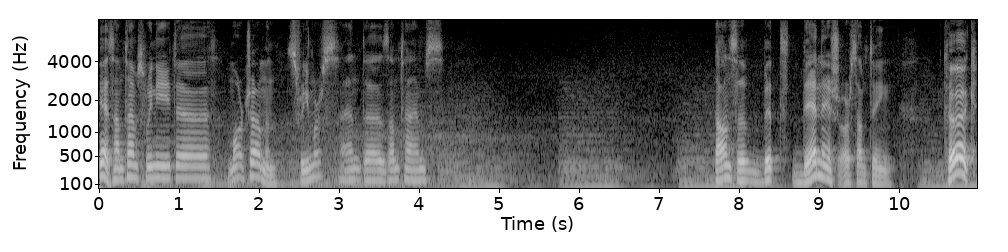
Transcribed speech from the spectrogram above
Yeah, sometimes we need uh, more German streamers, and uh, sometimes sounds a bit Danish or something. Kirk.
